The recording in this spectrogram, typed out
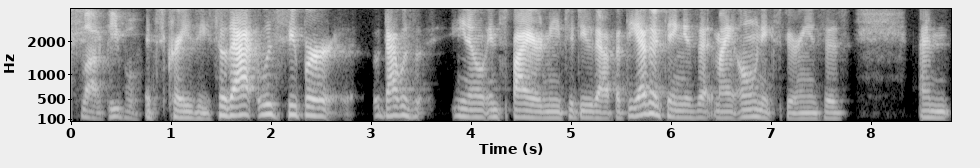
It's a lot of people. it's crazy. So that was super, that was, you know, inspired me to do that. But the other thing is that my own experiences, and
